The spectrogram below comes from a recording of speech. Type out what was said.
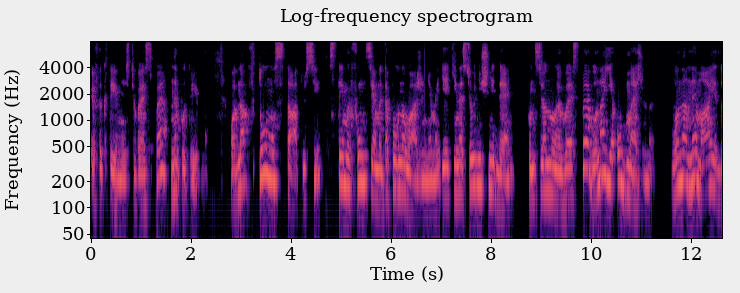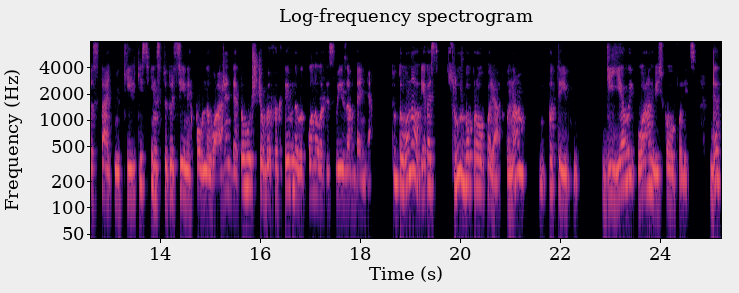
ефективність ВСП не потрібно. Однак, в тому статусі з тими функціями та повноваженнями, які на сьогоднішній день функціонує ВСП, вона є обмеженою. вона не має достатню кількість інституційних повноважень для того, щоб ефективно виконувати свої завдання. Тобто вона от якась служба правопорядку. Нам потрібен дієвий орган військової поліції. Для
